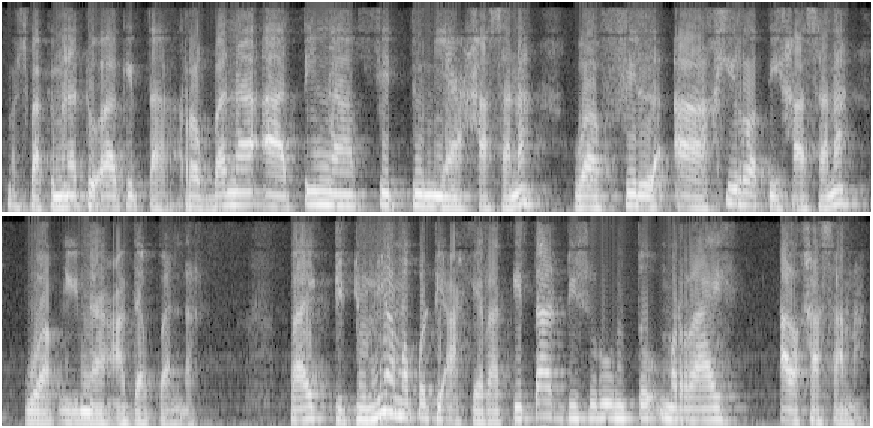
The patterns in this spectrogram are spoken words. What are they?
Sebagaimana doa kita, Rabbana atina fid dunya hasanah wa fil akhirati hasanah wa qina adzabannar. Baik di dunia maupun di akhirat kita disuruh untuk meraih al hasanah.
